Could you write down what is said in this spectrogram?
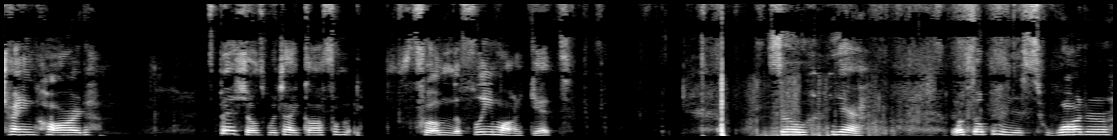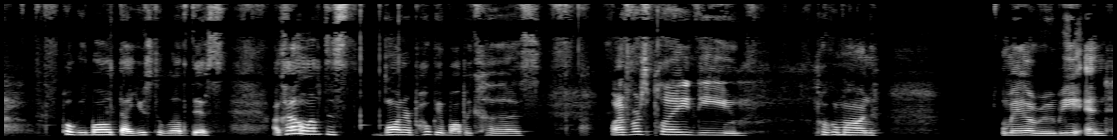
trading card specials, which I got from from the flea market. So, yeah. What's opening this water Pokeball that used to love this. I kind of love this water Pokeball because when I first played the Pokemon Omega Ruby and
